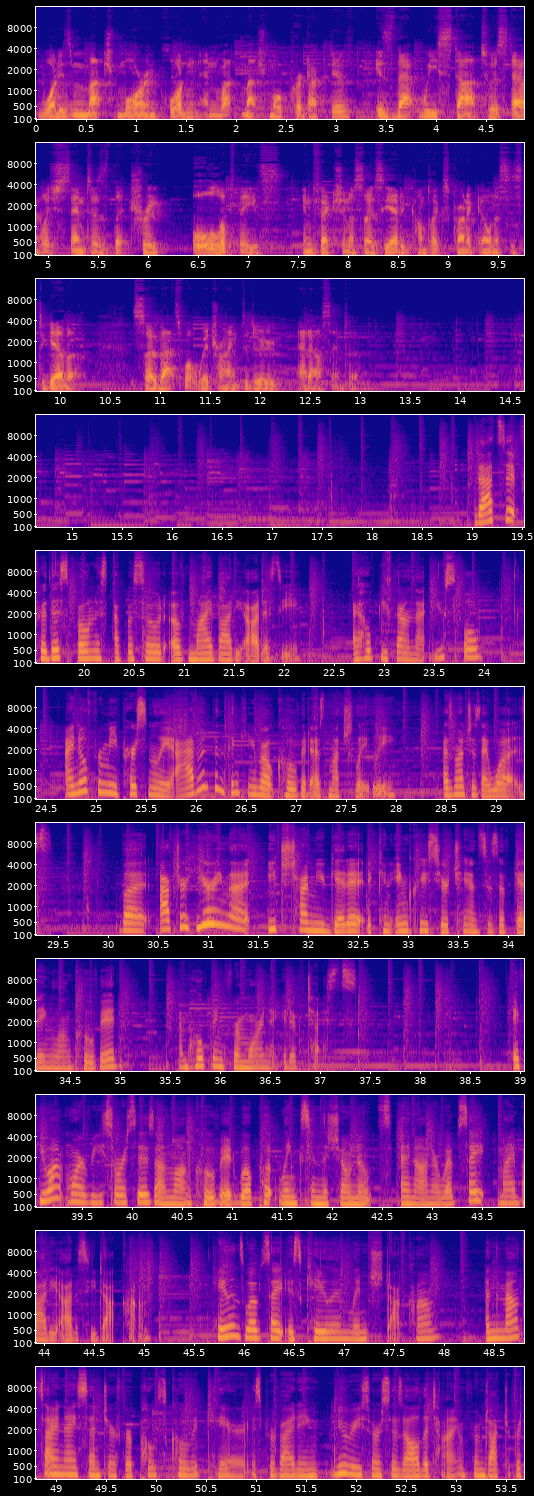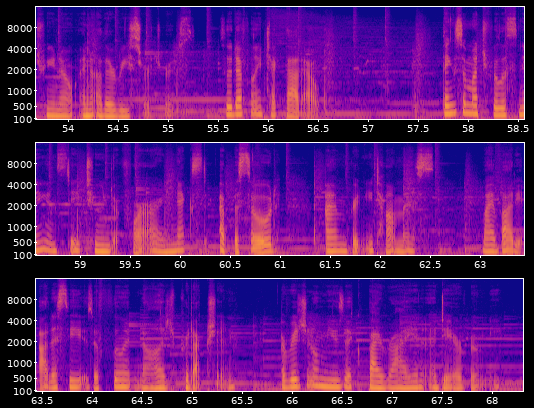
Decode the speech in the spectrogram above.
What is much more important and much more productive is that we start to establish centers that treat all of these infection associated complex chronic illnesses together. So that's what we're trying to do at our center. That's it for this bonus episode of My Body Odyssey. I hope you found that useful. I know for me personally, I haven't been thinking about COVID as much lately, as much as I was. But after hearing that each time you get it, it can increase your chances of getting long COVID, I'm hoping for more negative tests. If you want more resources on long COVID, we'll put links in the show notes and on our website, mybodyodyssey.com. Kaelyn's website is kaelynlynch.com. And the Mount Sinai Center for Post COVID Care is providing new resources all the time from Dr. Putrino and other researchers. So definitely check that out. Thanks so much for listening and stay tuned for our next episode. I'm Brittany Thomas. My Body Odyssey is a Fluent Knowledge production. Original music by Ryan Adair Rooney.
